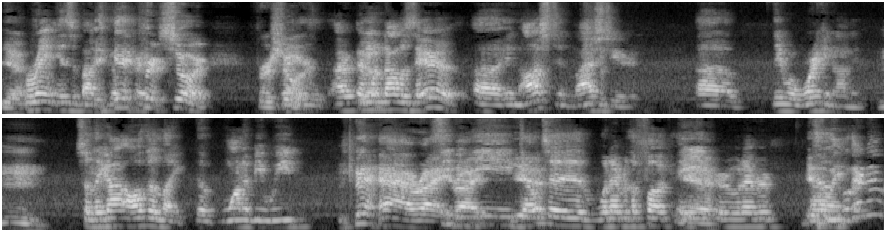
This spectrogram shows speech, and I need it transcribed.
Yeah. rent is about to go For sure. For sure. I, and when I was there uh, in Austin last year uh, they were working on it Mm. so they got all the like the wannabe weed right, CBD right. Yeah. Delta whatever the fuck eight Yeah. or whatever Is it uh, legal there now?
